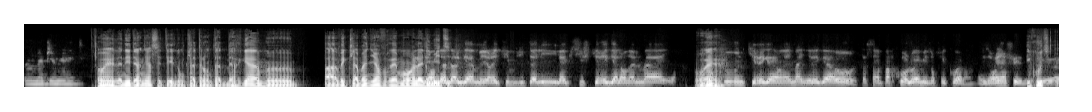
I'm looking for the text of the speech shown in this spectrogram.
on l'a, bien mérité. Ouais, l'année dernière, c'était donc l'Atalanta de Bergame, euh, pas avec la manière vraiment à la limite. Atalanta Bergame, meilleure équipe d'Italie, Leipzig qui régale en Allemagne. Ouais. Dortmund qui régale en Allemagne. Et les gars, oh, ça c'est un parcours. L'OM, ils ont fait quoi là? Ils ont rien fait. Donc, Écoute, euh,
